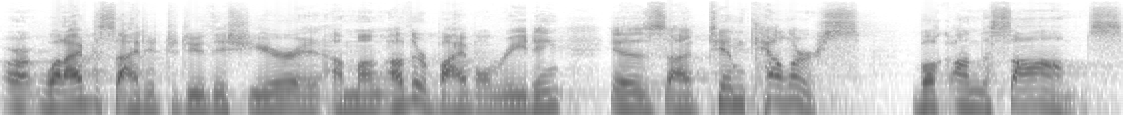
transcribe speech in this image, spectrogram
Or what I've decided to do this year, eh, among other Bible reading, is uh, Tim Keller's book on the Psalms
